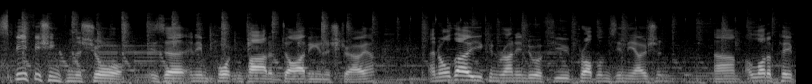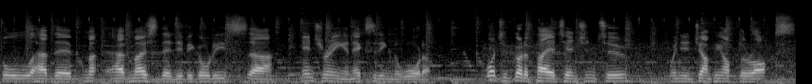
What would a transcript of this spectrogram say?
Spearfishing from the shore is a, an important part of diving in Australia. And although you can run into a few problems in the ocean, um, a lot of people have, their, have most of their difficulties uh, entering and exiting the water. What you've got to pay attention to when you're jumping off the rocks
